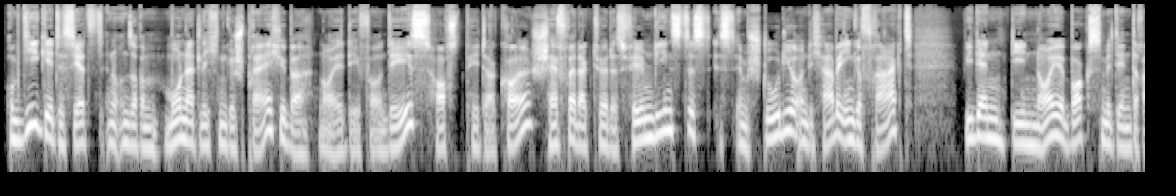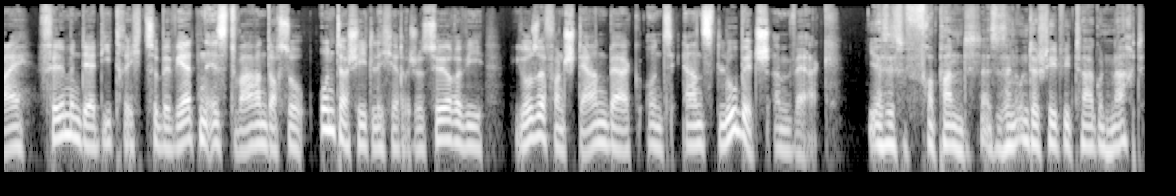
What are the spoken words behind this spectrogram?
Um die geht es jetzt in unserem monatlichen Gespräch über neue DVDs. Horst Peter Koll, Chefredakteur des Filmdienstes, ist im Studio und ich habe ihn gefragt, wie denn die neue Box mit den drei Filmen der Dietrich zu bewerten ist, waren doch so unterschiedliche Regisseure wie Josef von Sternberg und Ernst Lubitsch am Werk. Ja, es ist frappant. Es ist ein Unterschied wie Tag und Nacht.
